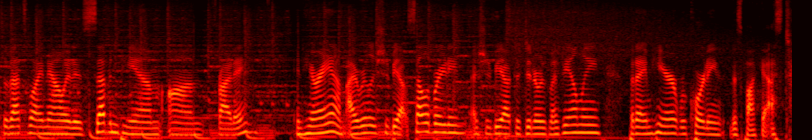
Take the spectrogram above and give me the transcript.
So that's why now it is 7 p.m. on Friday, and here I am. I really should be out celebrating. I should be out to dinner with my family, but I'm here recording this podcast.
